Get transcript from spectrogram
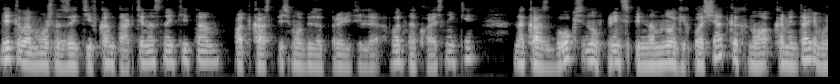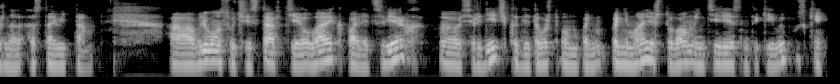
Для этого можно зайти в ВКонтакте, нас найти там, подкаст «Письмо без отправителя» в Одноклассники, на Кастбоксе, ну, в принципе, на многих площадках, но комментарий можно оставить там. А в любом случае, ставьте лайк, палец вверх, э, сердечко, для того, чтобы мы понимали, что вам интересны такие выпуски,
